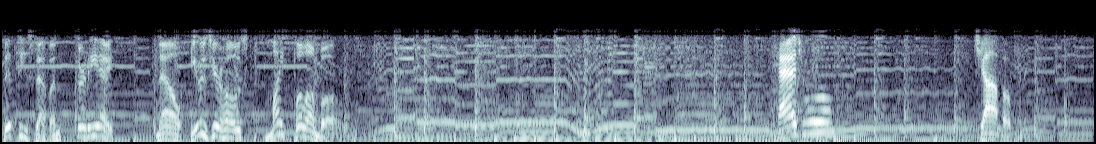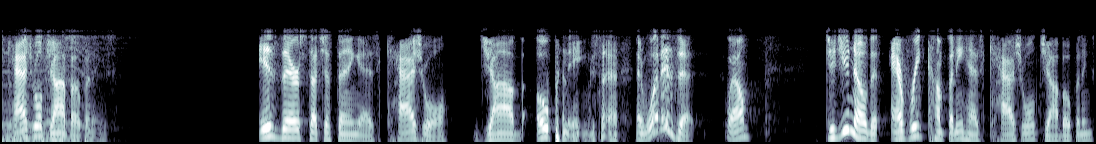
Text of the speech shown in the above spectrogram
5738. Now, here's your host, Mike Palumbo. Casual job openings. Casual job openings. Is there such a thing as casual job openings? and what is it? Well, did you know that every company has casual job openings?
